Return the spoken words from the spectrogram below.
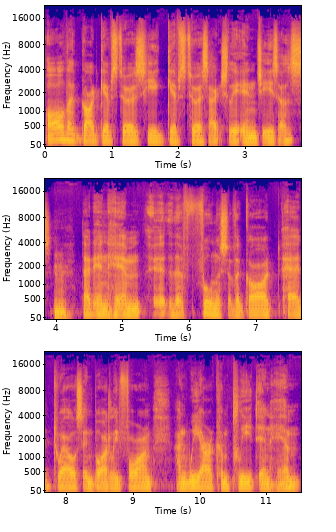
all that God gives to us, He gives to us actually in Jesus. That in Him, uh, the fullness of the Godhead dwells in bodily form, and we are complete in Him.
